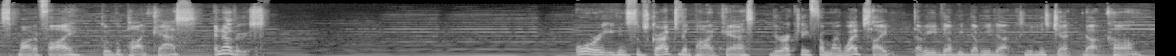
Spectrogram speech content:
Spotify, Google Podcasts, and others. Or you can subscribe to the podcast directly from my website, www.cluelessgent.com.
